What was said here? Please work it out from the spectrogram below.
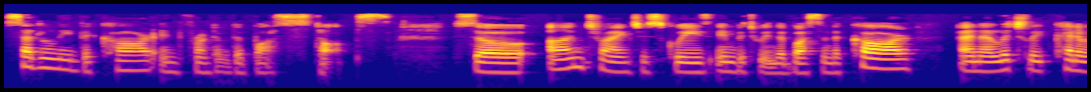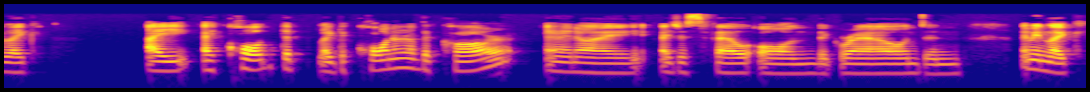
suddenly the car in front of the bus stops. So I'm trying to squeeze in between the bus and the car, and I literally kind of like I I caught the like the corner of the car and I I just fell on the ground and I mean like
